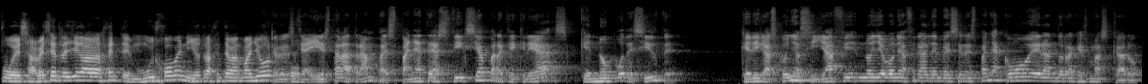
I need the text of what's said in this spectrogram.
pues a veces le llega a la gente muy joven y otra gente más mayor. Pero es que ahí está la trampa. España te asfixia para que creas que no puedes irte. Que digas, coño, si ya no llego ni a final de mes en España, ¿cómo voy a ir a Andorra que es más caro?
